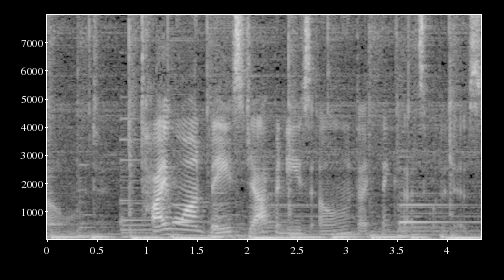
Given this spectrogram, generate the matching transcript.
owned. Taiwan based, Japanese owned. I think that's what it is.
